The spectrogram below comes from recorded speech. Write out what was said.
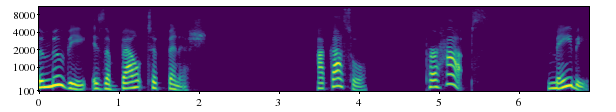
The movie is about to finish. ¿Acaso? Perhaps. Maybe.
